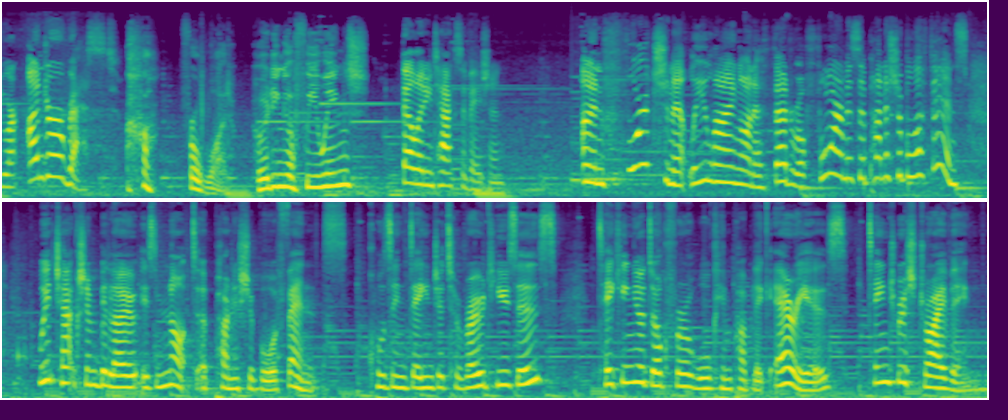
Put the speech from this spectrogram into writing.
you are under arrest. For what? Hurting your feelings? Felony tax evasion. Unfortunately, lying on a federal form is a punishable offense. Which action below is not a punishable offence? Causing danger to road users, taking your dog for a walk in public areas, dangerous driving.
